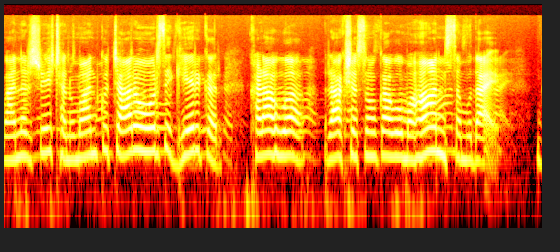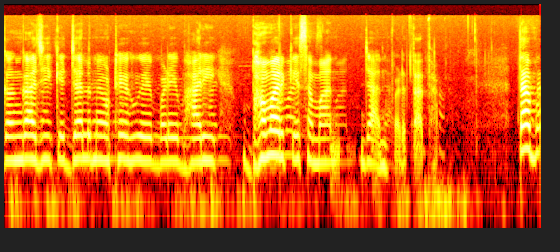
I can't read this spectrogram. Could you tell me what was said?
वानर श्रेष्ठ हनुमान को चारों ओर से घेर कर खड़ा हुआ राक्षसों का वो महान समुदाय, गंगा जी के जल में उठे हुए बड़े भारी भंवर के समान जान पड़ता था। तब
